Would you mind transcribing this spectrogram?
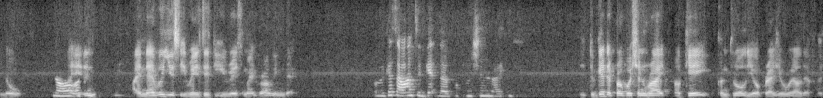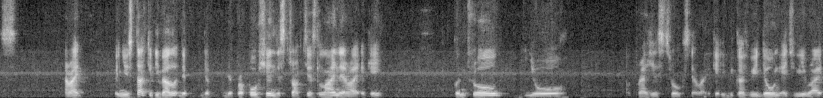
No. No, I okay. didn't. I never use eraser to erase my drawing there. Because I want to get the proportion right. To get the proportion right, okay, control your pressure well there first. All right. When you start to develop the, the, the proportion, the structures line there, right, okay, control your pressure strokes there, right, okay, because we don't actually, right,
